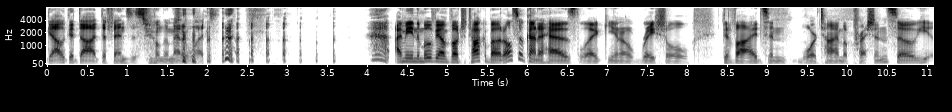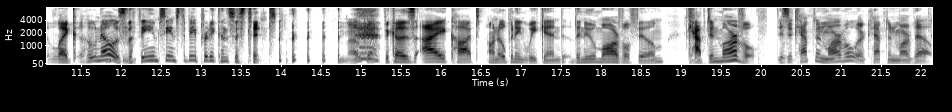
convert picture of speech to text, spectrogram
Gal Gadot defends Israel no matter what. I mean, the movie I'm about to talk about also kind of has like you know racial divides and wartime oppression. So, like, who knows? The hmm. theme seems to be pretty consistent. Okay. because I caught on opening weekend the new Marvel film Captain Marvel. Is it Captain Marvel or Captain Marvel?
